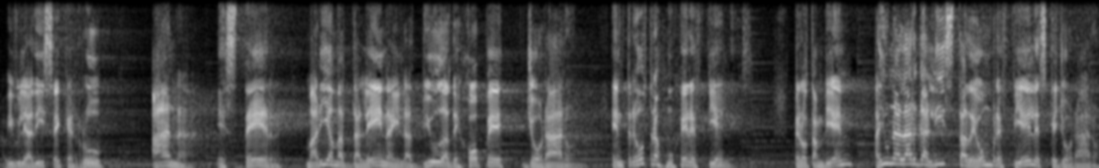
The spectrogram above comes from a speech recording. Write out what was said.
La Biblia dice que Ruth, Ana, Esther, María Magdalena y las viudas de Jope lloraron, entre otras mujeres fieles. Pero también hay una larga lista de hombres fieles que lloraron.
